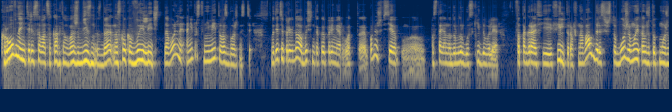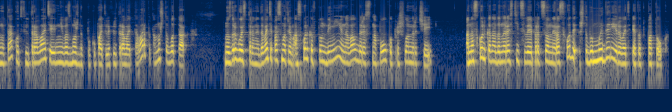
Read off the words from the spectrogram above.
кровно интересоваться, как там ваш бизнес, да, насколько вы лично довольны, они просто не имеют возможности. Вот я тебе приведу обычно такой пример. Вот э, помнишь, все э, постоянно друг другу скидывали фотографии фильтров на Wildberries, что, боже мой, как же тут можно так вот фильтровать, и невозможно покупателя фильтровать товар, потому что вот так. Но с другой стороны, давайте посмотрим, а сколько в пандемии на Wildberries на полку пришло мерчей? А насколько надо нарастить свои операционные расходы, чтобы модерировать этот поток?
